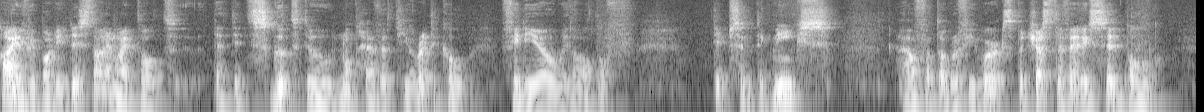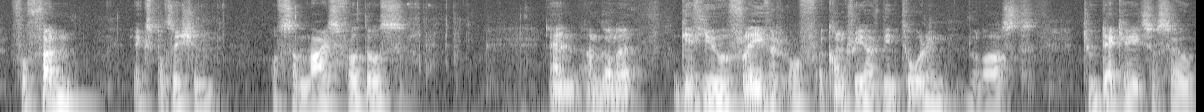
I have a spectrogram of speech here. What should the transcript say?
Hi everybody, this time I thought that it's good to not have a theoretical video with a lot of tips and techniques, how photography works, but just a very simple, for fun, exposition of some nice photos. And I'm gonna give you a flavor of a country I've been touring the last two decades or so,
